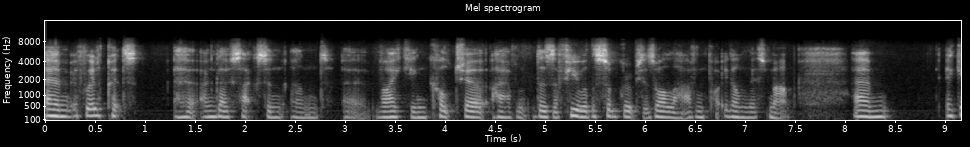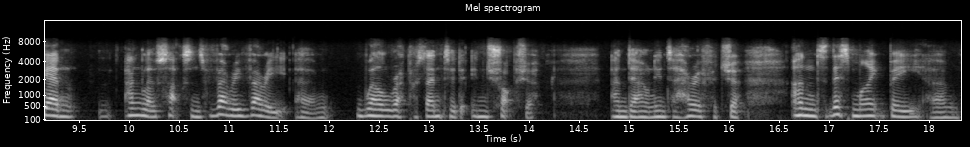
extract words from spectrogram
Um, if we look at uh, Anglo-Saxon and uh, Viking culture. I haven't. There's a few other subgroups as well that I haven't put it on this map. Um, again, Anglo-Saxons very, very um, well represented in Shropshire and down into Herefordshire, and this might be um,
